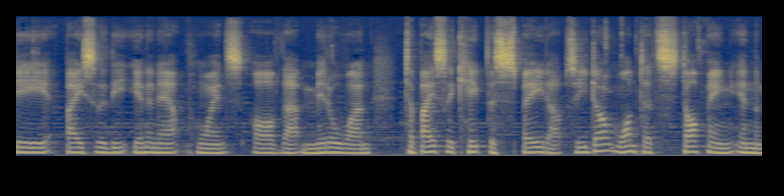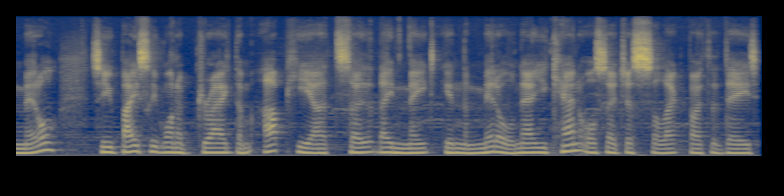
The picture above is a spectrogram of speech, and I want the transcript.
the basically the in and out points of that middle one to basically keep the speed up. So you don't want it stopping in the middle. So you basically want to drag them up here so that they meet in the middle. Now you can also just select both of these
